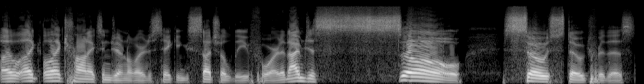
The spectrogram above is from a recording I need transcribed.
like electronics in general are just taking such a leap forward, and I'm just so so stoked for this.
